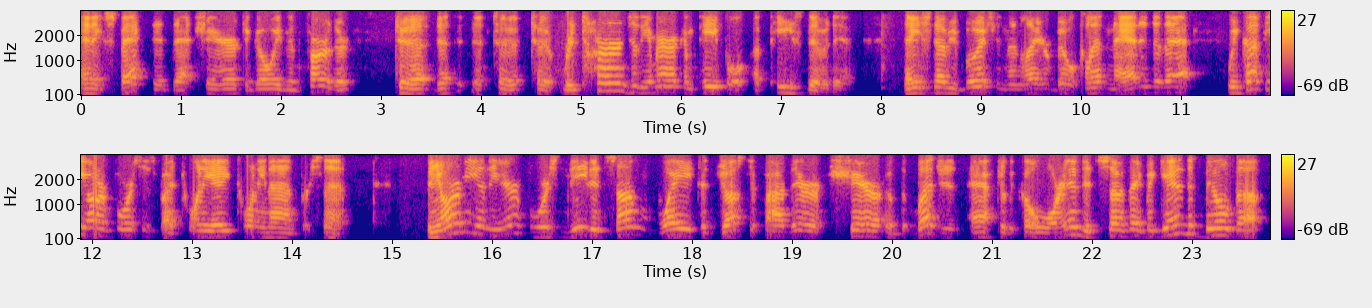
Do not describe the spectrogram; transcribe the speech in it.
and expected that share to go even further to, to, to return to the American people a peace dividend. H.W. Bush and then later Bill Clinton added to that. We cut the armed forces by 28, 29 percent. The Army and the Air Force needed some way to justify their share of the budget after the Cold War ended, so they began to build up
